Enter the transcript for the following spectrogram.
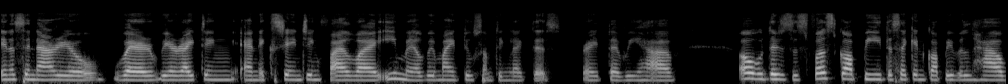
in a scenario where we're writing and exchanging file via email, we might do something like this, right? That we have, oh, there's this first copy, the second copy will have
